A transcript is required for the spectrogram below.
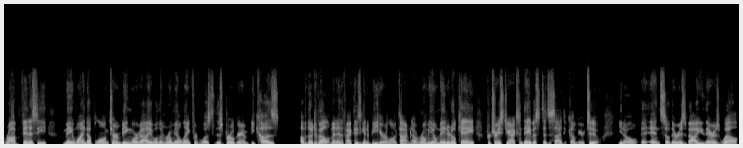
Rob Finney may wind up long term being more valuable than Romeo Langford was to this program because of the development and the fact that he's going to be here a long time. Now, Romeo made it okay for Trayce Jackson Davis to decide to come here too, you know, and so there is value there as well.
